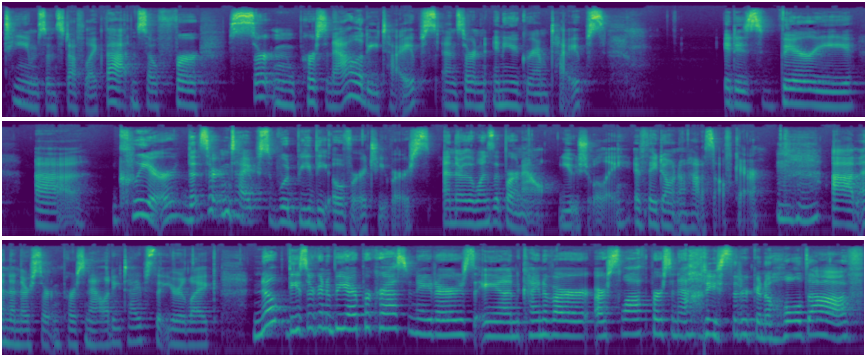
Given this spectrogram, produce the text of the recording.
teams and stuff like that. And so for certain personality types and certain Enneagram types, it is very uh, clear that certain types would be the overachievers, and they're the ones that burn out usually if they don't know how to self care. Um, and then there's certain personality types that you're like, nope, these are going to be our procrastinators and kind of our our sloth personalities that are going to hold off.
